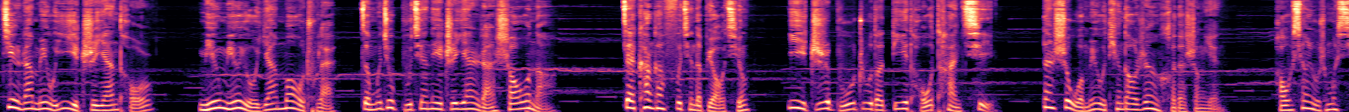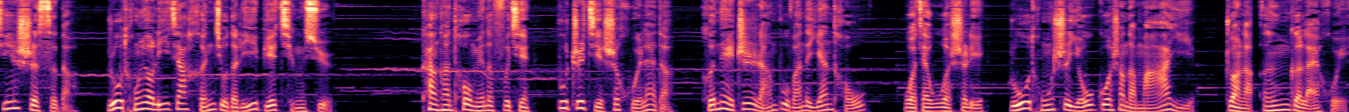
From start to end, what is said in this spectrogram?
竟然没有一支烟头。明明有烟冒出来，怎么就不见那支烟燃烧呢？再看看父亲的表情，一直不住的低头叹气，但是我没有听到任何的声音，好像有什么心事似的，如同要离家很久的离别情绪。看看透明的父亲不知几时回来的，和那只燃不完的烟头，我在卧室里如同是油锅上的蚂蚁，转了 N 个来回。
